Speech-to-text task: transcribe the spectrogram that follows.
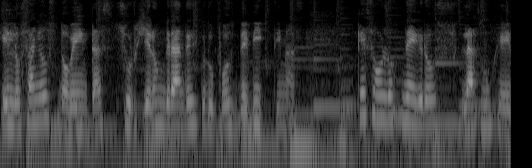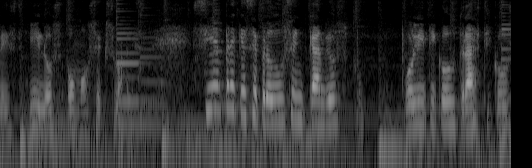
En los años 90 surgieron grandes grupos de víctimas que son los negros, las mujeres y los homosexuales. Siempre que se producen cambios políticos drásticos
